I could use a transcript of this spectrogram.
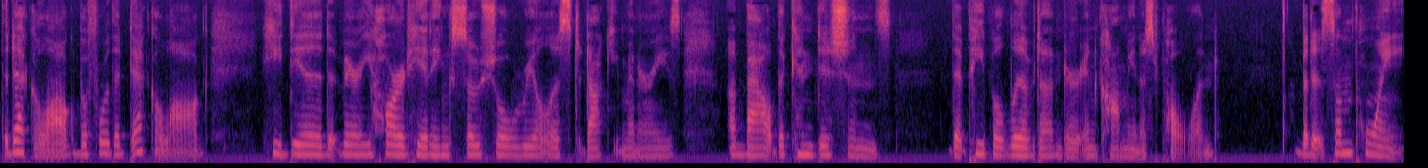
the Decalogue. Before the Decalogue, he did very hard hitting social realist documentaries about the conditions that people lived under in communist Poland. But at some point,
